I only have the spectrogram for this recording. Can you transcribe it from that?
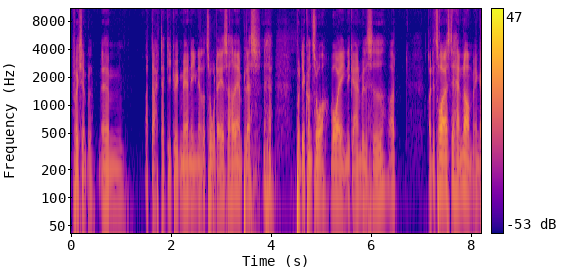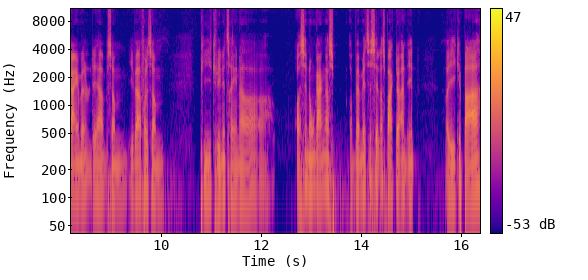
for eksempel. Øhm, og der, der gik jo ikke mere end en eller to dage, så havde jeg en plads på det kontor, hvor jeg egentlig gerne ville sidde. Og og det tror jeg også, det handler om en gang imellem det her, som i hvert fald som pige-kvindetræner, også nogle gange at, at være med til selv at sparke døren ind, og ikke bare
